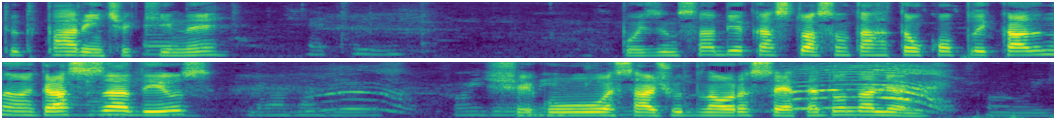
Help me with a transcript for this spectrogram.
tudo parente aqui, né? É tudo. Pois eu não sabia que a situação tava tão complicada, não. Graças a Deus Graças a Deus. Foi Deus chegou essa ajuda na hora certa, né, dona. Foi.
